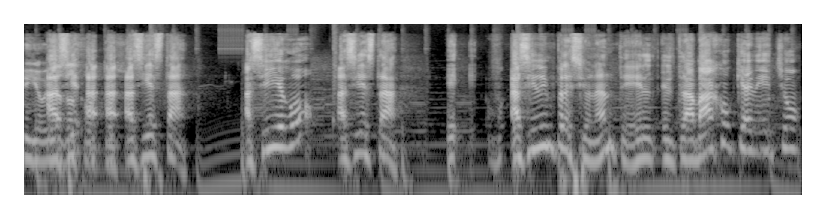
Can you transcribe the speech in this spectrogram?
sí, yo vi así, las dos a, a, así está. Así llegó, así está. Eh, ha sido impresionante el, el, trabajo que han hecho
